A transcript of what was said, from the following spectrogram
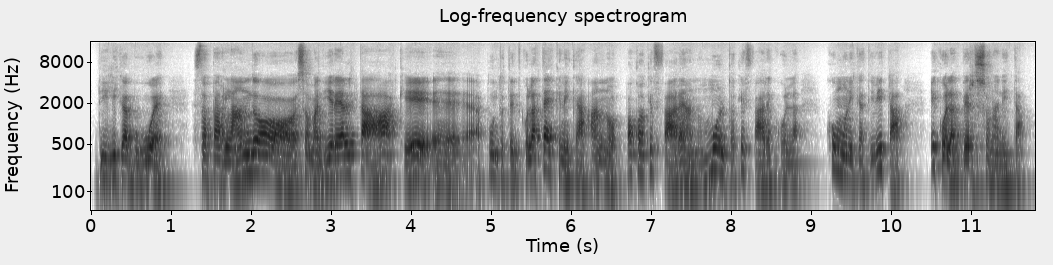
di Ligabue, sto parlando insomma di realtà che eh, appunto te- con la tecnica hanno poco a che fare, hanno molto a che fare con la comunicatività e con la personalità.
